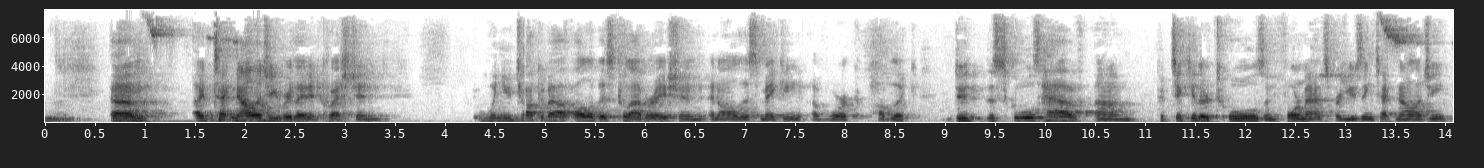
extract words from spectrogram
Um, a technology related question. When you talk about all of this collaboration and all this making of work public, do the schools have um, particular tools and formats for using technology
